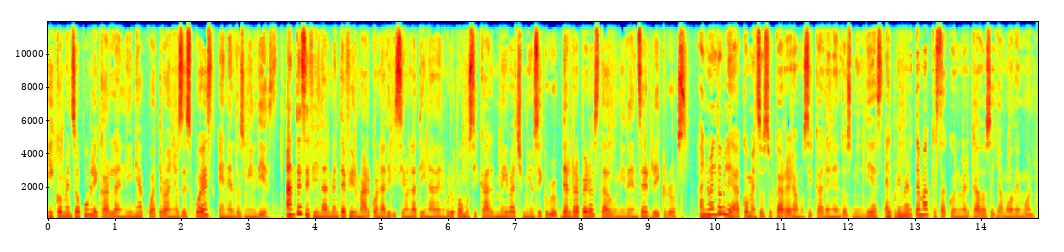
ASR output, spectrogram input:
y comenzó a publicarla en línea cuatro años después, en el 2010. Antes de finalmente firmar con la división latina del grupo musical Maybach Music Group del rapero estadounidense Rick Ross. Anuel AA comenzó su carrera musical en el 2010. El primer tema que sacó en mercado se llamó Demonia,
